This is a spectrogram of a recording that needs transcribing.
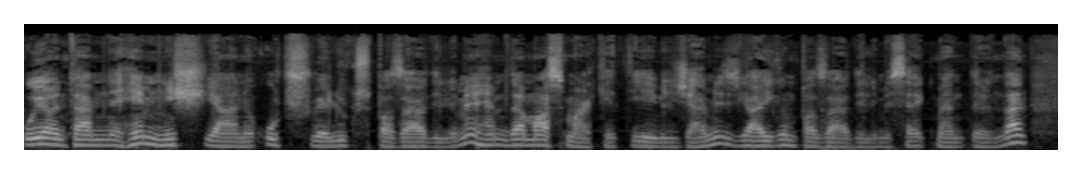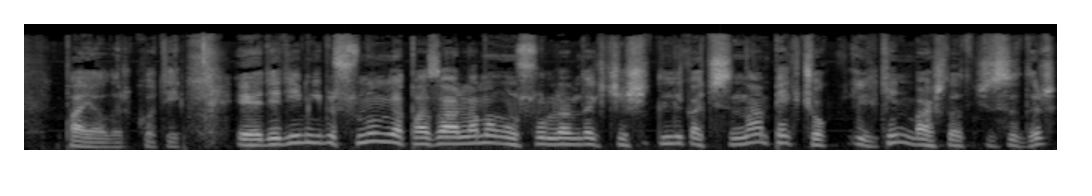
bu yöntemle hem niş yani uç ve lüks pazar dilimi hem de mass market diyebileceğimiz yaygın pazar dilimi segmentlerinden pay alır Koti. Ee, dediğim gibi sunum ve pazarlama unsurlarındaki çeşitlilik açısından pek çok ilkin başlatıcısıdır.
